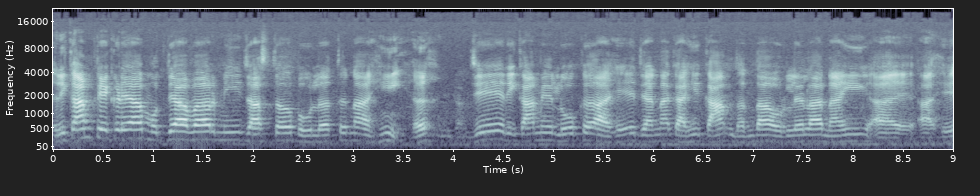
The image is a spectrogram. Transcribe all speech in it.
रिकाम टेकड्या मुद्द्यावर मी जास्त बोलत नाही जे रिकामे लोक आहे ज्यांना काही काम धंदा उरलेला नाही आहे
